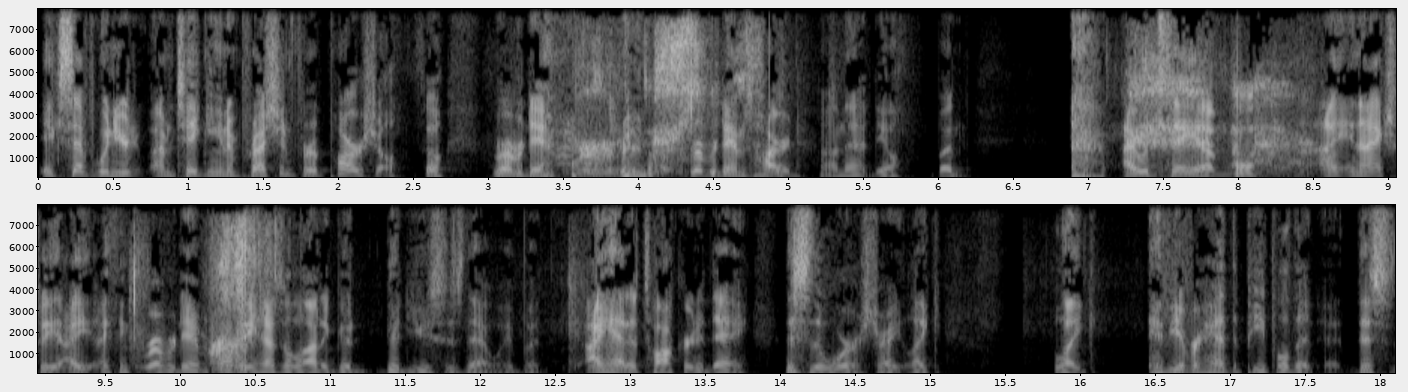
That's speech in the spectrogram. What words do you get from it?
except when you're. I'm taking an impression for a partial, so rubber dam, rubber dam's hard on that deal. But I would say, um, I and actually, I, I think the rubber dam probably has a lot of good good uses that way. But I had a talker today. This is the worst, right? Like, like have you ever had the people that this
